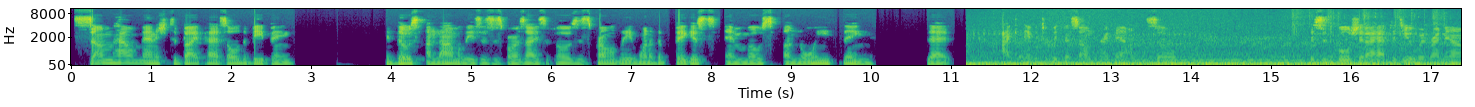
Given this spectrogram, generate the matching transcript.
somehow managed to bypass all the beeping. And those anomalies is as far as I suppose. It's probably one of the biggest and most annoying thing that I can able to witness on right now. So this is the bullshit I have to deal with right now.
